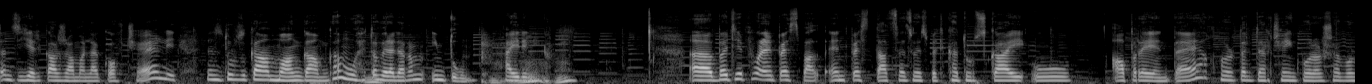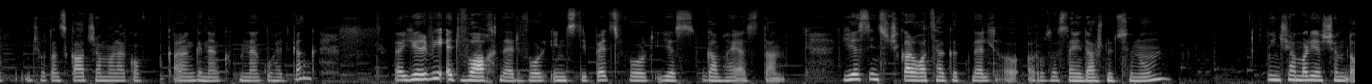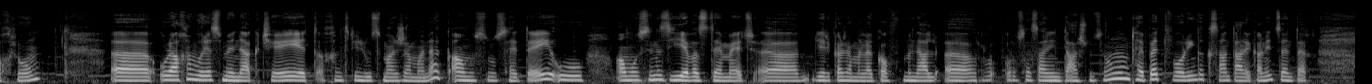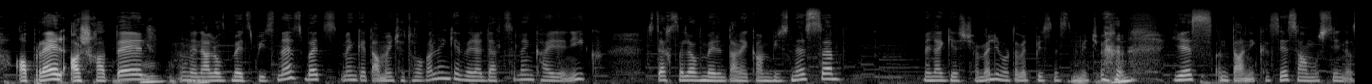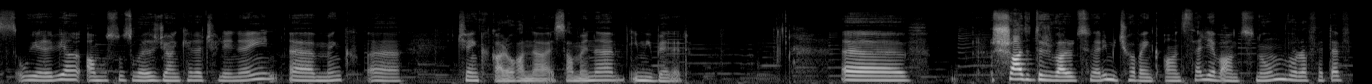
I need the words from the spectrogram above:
տենց երկար ժամանակով չէ, էլի, տենց դուրս գամ, ման գամ, ու հետո վերադառնում իմ տուն, հայրենիք բայց երբ որ այնպես այնպես ստացվեց որ ես պետքա դուրս գայի ու ապրեի այնտեղ, որովհետև դեռ չէինք որոշել որ ինչ որ տենց կարճ ժամանակով կարան գնանք մնանք ու հետ գանք երևի այդ վախն էր որ ինձ ստիպեց որ ես գամ Հայաստան ես ինձ չկարողացա գտնել Ռուսաստանի Դաշնությունում ինչի համար ես չեմ տխրում ուրախ եմ որ ես մենակ չէի այդ խնդրի լուծման ժամանակ ամուսնուս հետ էի ու ամուսինս եւս դեմ էր երկար ժամանակով մնալ Ռուսաստանի Դաշնությունում թեպետ որ ինքը 20 տարեկանից այնտեղ ապրել, աշխատել, ունենալով մեծ բիզնես, բայց մենք այդ ամեն ինչը թողել ենք եւ վերադարձել ենք հայրենիք, ստեղծելով մեր ընտանեկան բիզնեսը մենակ ես չեմ էլի, որտեվ այդ բիզնեսի մեջ ես ընտանիքս, ես ամուսինս ու երևի ամուսնուս որ այս ջանքերը չլինեին, մենք չենք կարողանա այս ամենը իմի բերել շատ դժվարությունների միջով ենք անցել եւ անցնում, որովհետեւ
